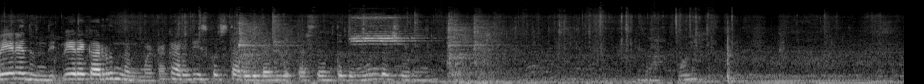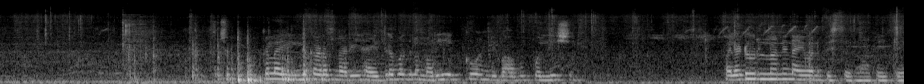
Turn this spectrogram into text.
వేరేది ఉంది. వేరే కర్ర ఉందనమాట కర్ర తీసుకొచ్చి తడిగి దాన్ని పెట్టేస్తే ఎంత దుమ్ము ఉందో చూడండి. చుట్టుపక్కల ఇల్లు కడుతున్నారు. ఈ హైదరాబాద్లో మరీ ఎక్కువ అండి బాబు పొల్యూషన్. పల్లెటూరులోనే నయం అనిపిస్తుంది నాకైతే.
